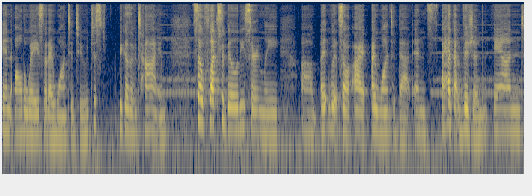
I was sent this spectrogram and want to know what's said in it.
in all the ways that I wanted to, just because of time. So flexibility certainly, um, it, so I, I wanted that and I had that vision and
